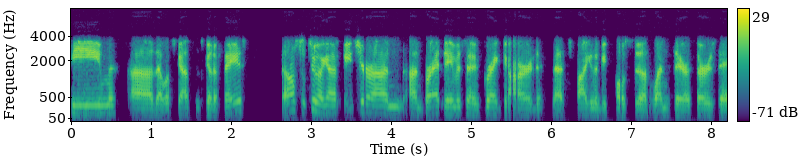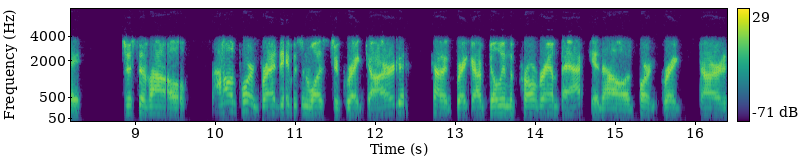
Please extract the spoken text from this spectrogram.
team uh, that Wisconsin's going to face. And also, too, I got a feature on on Brad Davis and Greg Gard that's probably going to be posted on Wednesday or Thursday, just of how how important Brad Davison was to Greg Gard, kind of Greg Gard building the program back, and how important Greg Gard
